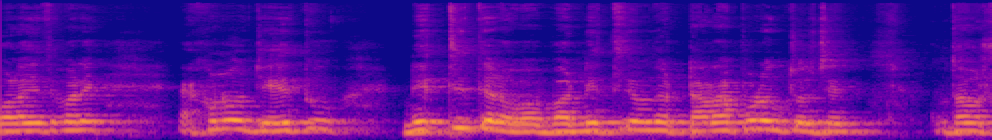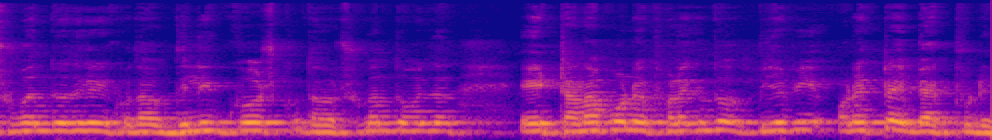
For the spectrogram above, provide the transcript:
বলা যেতে পারে এখনও যেহেতু নেতৃত্বের অভাব বা নেতৃত্বের মধ্যে টানাপোড়ন চলছে, কোথাও শুভেন্দু অধিকারী, কোথাও দিলীপ ঘোষ, কোথাও সুকান্ত মজুমদার, এই টানাপোড়নের ফলে কিন্তু বিজেপি অনেকটাই ব্যাকফুটে।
